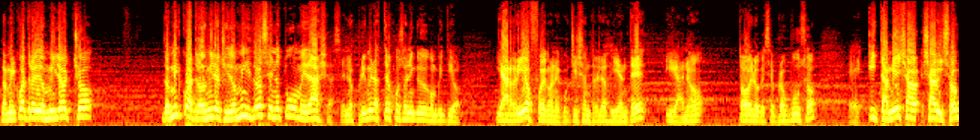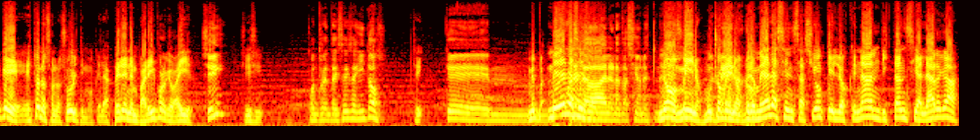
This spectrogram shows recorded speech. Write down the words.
2004 y 2008. 2004, 2008 y 2012 no tuvo medallas en los primeros tres Juegos Olímpicos que compitió. Y a Río fue con el cuchillo entre los dientes y ganó todo lo que se propuso. Eh, y también ya, ya avisó que estos no son los últimos, que la esperen en París porque va a ir. ¿Sí? Sí, sí. ¿Con 36 añitos? Sí. Que. mm, Me, me da la ¿cuál es la de la natación? No, menos, mucho menos. ¿no? Pero me da la sensación que los que nadan distancia larga,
